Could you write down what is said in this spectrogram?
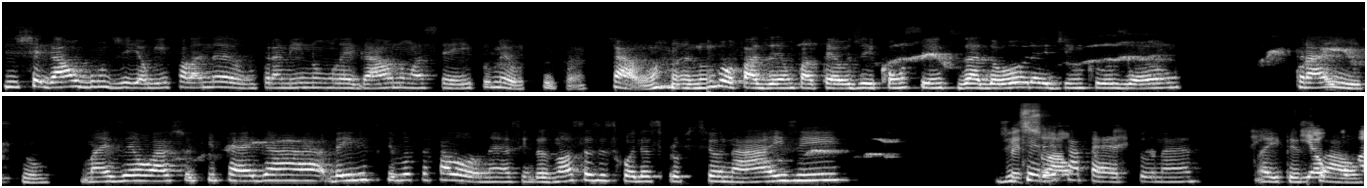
se chegar algum dia alguém falar, não, para mim não legal, não aceito, meu, desculpa, tchau. Eu não vou fazer um papel de conscientizadora e de inclusão para isso mas eu acho que pega bem nisso que você falou, né? Assim, das nossas escolhas profissionais e de pessoal, querer estar perto, né? Aí, pessoal. E, alguma...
